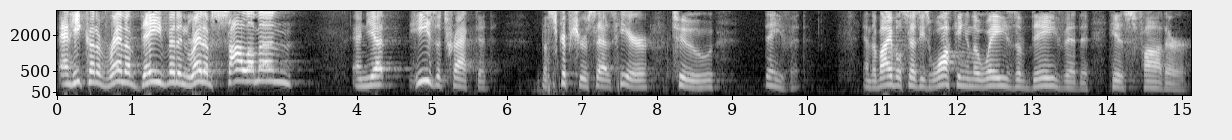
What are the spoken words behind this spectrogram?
and he could have read of David and read of Solomon, and yet he's attracted, the scripture says here, to David. And the Bible says he's walking in the ways of David, his father,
